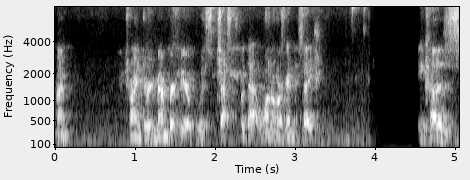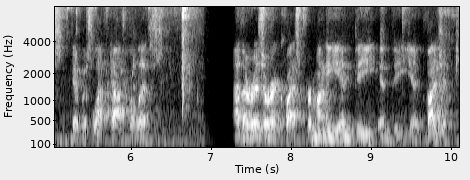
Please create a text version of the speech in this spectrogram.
I'm trying to remember here, was just for that one organization because it was left off the list. Now, there is a request for money in the, in the uh, budget,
